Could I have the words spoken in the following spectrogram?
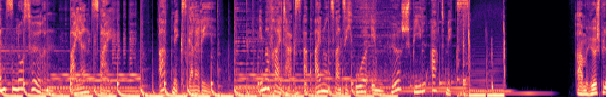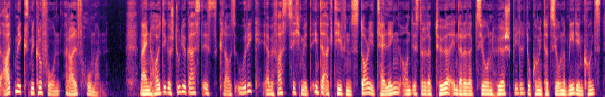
Grenzenlos hören, Bayern 2. Artmix Galerie. Immer freitags ab 21 Uhr im Hörspiel Artmix. Am Hörspiel Artmix Mikrofon Ralf Hohmann. Mein heutiger Studiogast ist Klaus Uhrig. Er befasst sich mit interaktiven Storytelling und ist Redakteur in der Redaktion Hörspiel, Dokumentation und Medienkunst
